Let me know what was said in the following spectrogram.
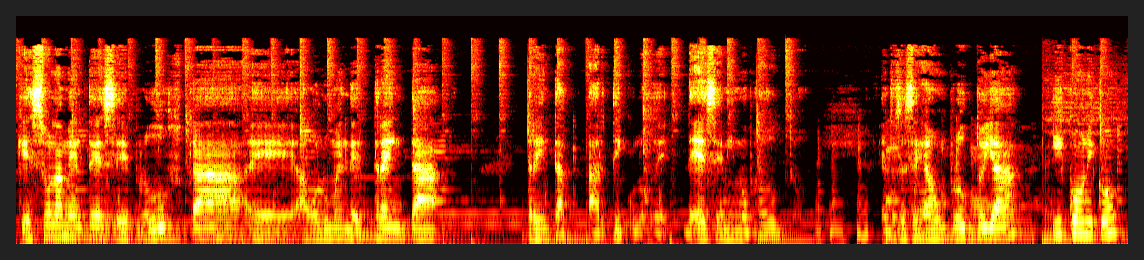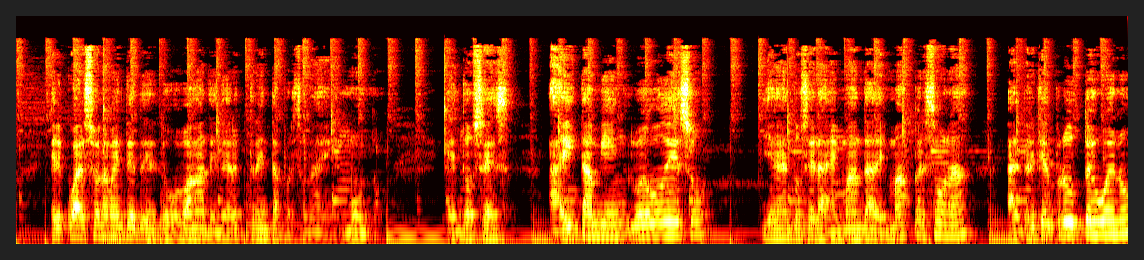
que solamente se produzca eh, a volumen de 30, 30 artículos de, de ese mismo producto. Entonces sería un producto ya icónico, el cual solamente lo van a tener 30 personas en el mundo. Entonces, ahí también, luego de eso, llega entonces la demanda de más personas al ver que el producto es bueno,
